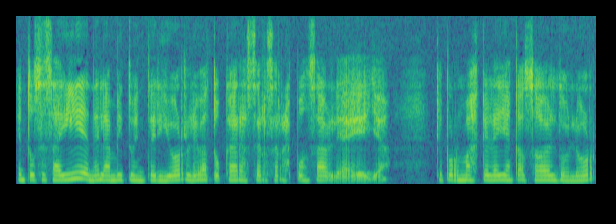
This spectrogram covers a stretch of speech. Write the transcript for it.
entonces ahí en el ámbito interior le va a tocar hacerse responsable a ella, que por más que le hayan causado el dolor,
